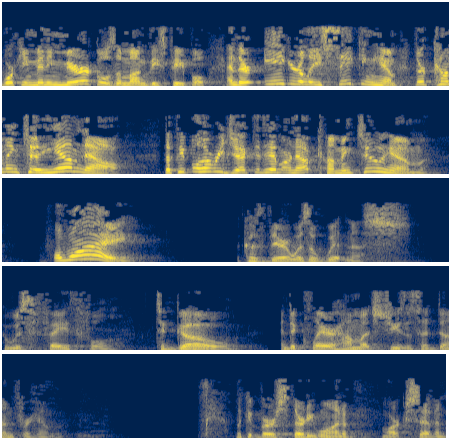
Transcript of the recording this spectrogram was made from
working many miracles among these people. And they're eagerly seeking him. They're coming to him now. The people who rejected him are now coming to him. Well, why? Because there was a witness who was faithful to go and declare how much Jesus had done for him. Look at verse 31 of Mark 7.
